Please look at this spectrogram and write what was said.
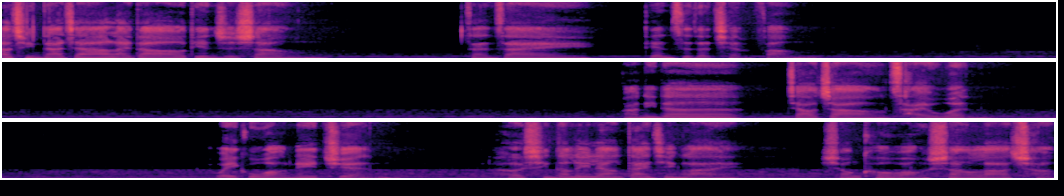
邀请大家来到垫子上，站在垫子的前方，把你的脚掌踩稳，尾骨往内卷，核心的力量带进来，胸口往上拉长，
